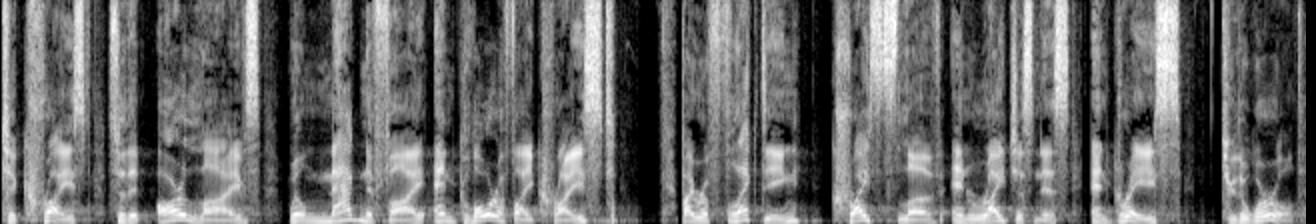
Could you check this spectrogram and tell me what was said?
to Christ so that our lives will magnify and glorify Christ by reflecting Christ's love and righteousness and grace to the world.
